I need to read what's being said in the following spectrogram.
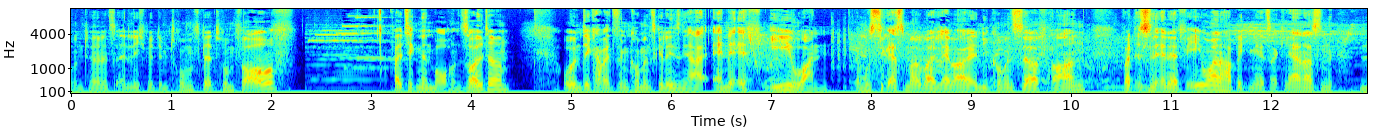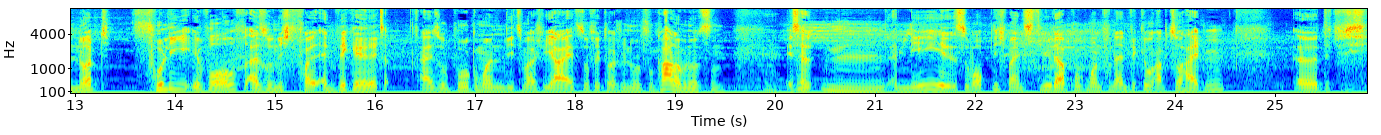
Und höre letztendlich mit dem Trumpf der Trümpfe auf. Falls ich ihn dann brauchen sollte. Und ich habe jetzt in den Comments gelesen, ja, NFE One. Da musste ich erstmal über in die Comments selber fragen. Was ist ein NFE One? Habe ich mir jetzt erklären lassen. Not fully evolved, also nicht voll entwickelt. Also Pokémon wie zum Beispiel, ja, jetzt so viel zum Beispiel nur ein Vulkano benutzen. Ist das, mh, mm, nee, ist überhaupt nicht mein Stil, da Pokémon von der Entwicklung abzuhalten. Äh, das,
